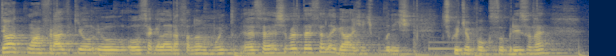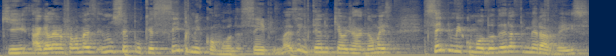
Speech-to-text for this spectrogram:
Tem uma, uma, frase que eu, eu, ouço a galera falando muito, essa acho que vai ser legal a gente, gente discutir um pouco sobre isso, né? Que a galera fala, mas eu não sei porque, sempre me incomoda, sempre, mas eu entendo que é o jargão, mas sempre me incomodou desde a primeira vez.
